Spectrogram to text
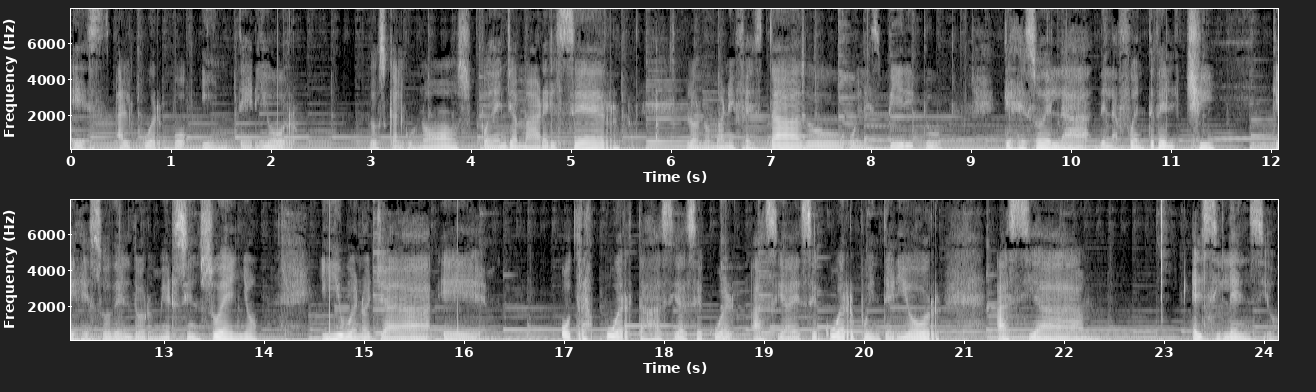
es al cuerpo interior los que algunos pueden llamar el ser, lo no manifestado o el espíritu, que es eso de la, de la fuente del chi, que es eso del dormir sin sueño, y bueno, ya eh, otras puertas hacia ese, hacia ese cuerpo interior, hacia el silencio.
